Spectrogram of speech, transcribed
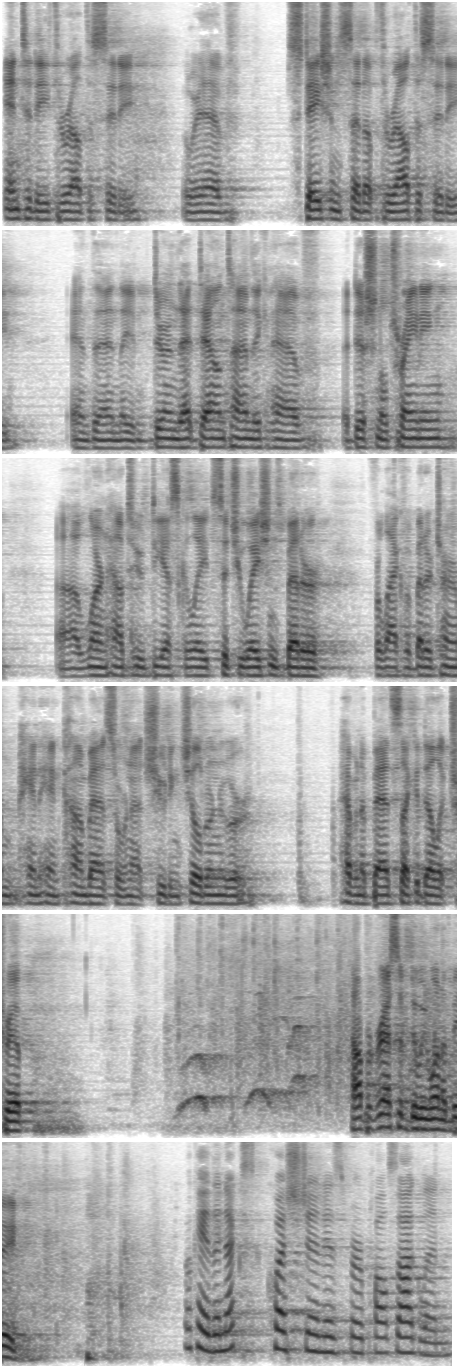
entity throughout the city. where We have stations set up throughout the city and then they, during that downtime, they can have additional training, uh, learn how to de escalate situations better, for lack of a better term, hand to hand combat, so we're not shooting children who are having a bad psychedelic trip. How progressive do we want to be? Okay, the next question is for Paul Soglin.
